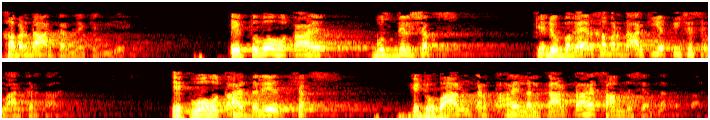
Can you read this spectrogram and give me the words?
خبردار کرنے کے لیے۔ ایک تو وہ ہوتا ہے بزدل شخص کہ جو بغیر خبردار کیے پیچھے سے وار کرتا ہے۔ ایک وہ ہوتا ہے دلیر شخص کہ جو وارن کرتا ہے، للکارتا ہے، سامنے سے حملہ کرتا ہے۔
